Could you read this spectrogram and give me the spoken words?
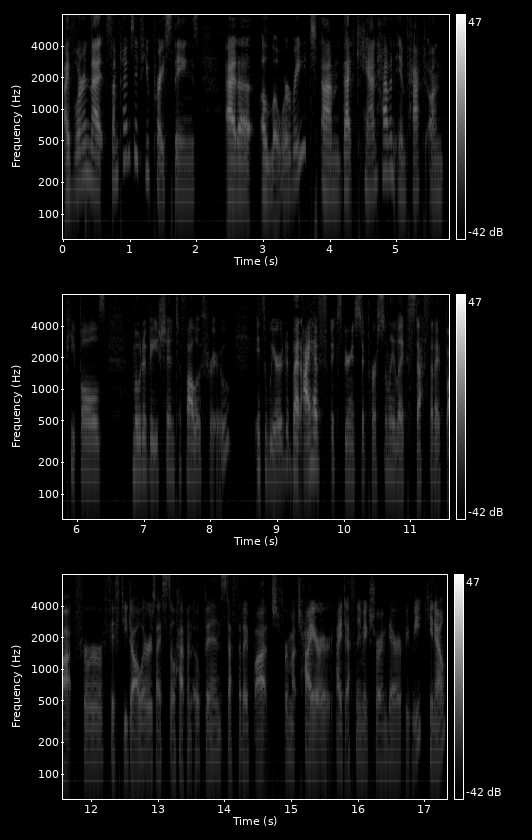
I've learned that sometimes if you price things at a, a lower rate, um, that can have an impact on people's motivation to follow through. It's weird, but I have experienced it personally. Like stuff that I've bought for fifty dollars, I still haven't opened. Stuff that I've bought for much higher, I definitely make sure I'm there every week. You know,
